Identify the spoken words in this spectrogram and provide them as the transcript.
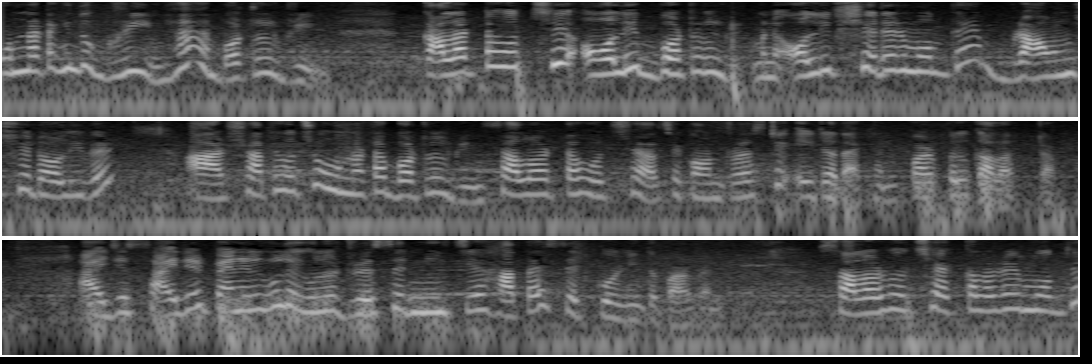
ওড়নাটা কিন্তু গ্রিন হ্যাঁ বটল গ্রিন কালারটা হচ্ছে অলিভ বটল মানে অলিভ শেডের মধ্যে ব্রাউন শেড অলিভের আর সাথে হচ্ছে ওড়নাটা বটল গ্রিন সালোয়ারটা হচ্ছে আছে কন্ট্রাস্টে এইটা দেখেন পার্পল কালারটা আর যে সাইডের প্যানেলগুলো এগুলো ড্রেসের নিচে, হাতায় সেট করে নিতে পারবেন। সালোয়ার হচ্ছে এক কালারের মধ্যে,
